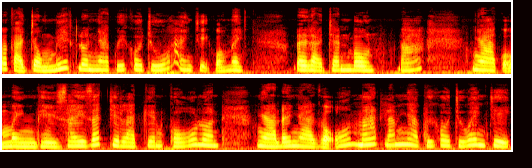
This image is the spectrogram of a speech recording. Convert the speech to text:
có cả trồng mít luôn nha quý cô chú, anh chị của mình. Đây là chân bồn, đó. Nhà của mình thì xây rất chi là kiên cố luôn. Nhà đây nhà gỗ mát lắm nha quý cô chú, anh chị.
